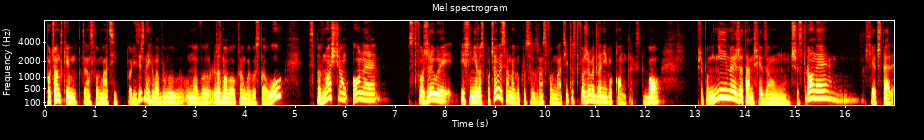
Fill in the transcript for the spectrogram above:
początkiem transformacji politycznej chyba były umowy, rozmowy okrągłego stołu. Z pewnością one stworzyły, jeśli nie rozpoczęły samego procesu transformacji, to stworzyły dla niego kontekst, bo przypomnijmy, że tam siedzą trzy strony, właściwie cztery,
